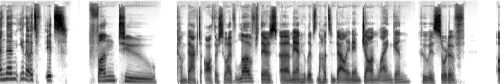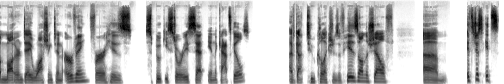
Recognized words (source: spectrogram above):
and then you know it's it's fun to come back to authors who I've loved. There's a man who lives in the Hudson Valley named John Langan, who is sort of a modern day Washington Irving for his spooky stories set in the Catskills. I've got two collections of his on the shelf. Um, it's just it's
